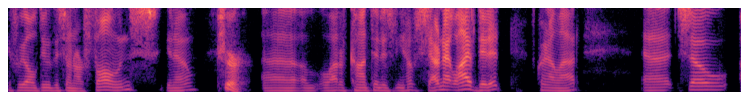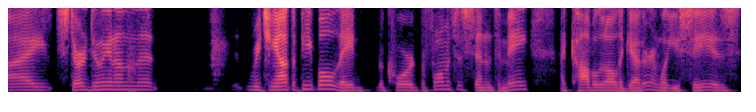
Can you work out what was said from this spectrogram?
if we all do this on our phones, you know Sure. uh, a, lot of content is you know Saturday Night Live did it crying out loud. Uh, so I started doing it on the reaching out to people. They'd record performances, send them to me. I cobble it all together, and what you see is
